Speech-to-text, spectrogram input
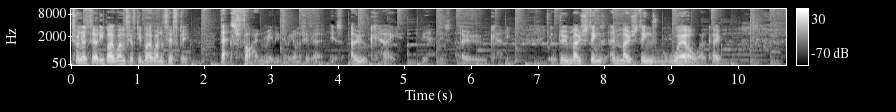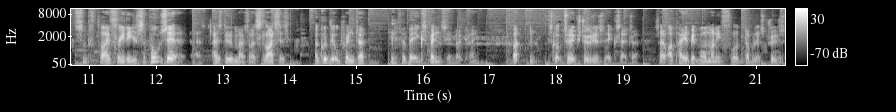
230 by 150 by 150. That's fine, really, to be honest with you. It's okay. Yeah, it's okay. It'll do most things and most things well, okay? Simplify 3D supports it, as do most of our slices. A good little printer, if a bit expensive, okay? But mm, it's got two extruders, etc. So I paid a bit more money for double extruders.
